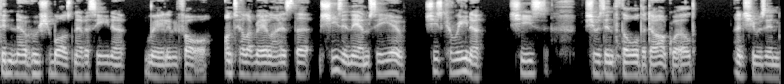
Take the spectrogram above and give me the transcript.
Didn't know who she was, never seen her really before until I realised that she's in the MCU. She's Carina. She's she was in Thor: The Dark World, and she was in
